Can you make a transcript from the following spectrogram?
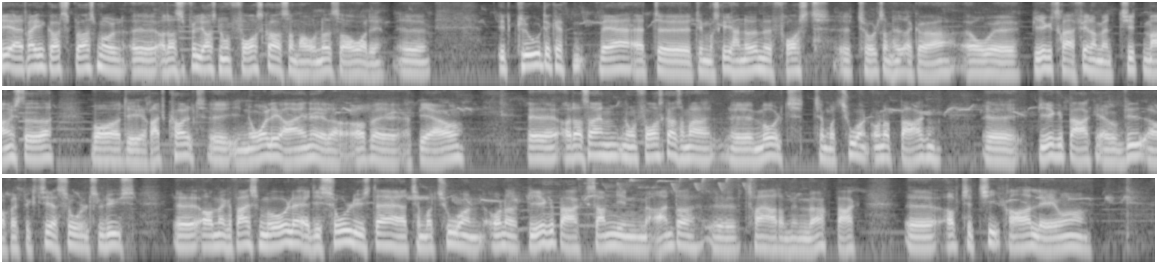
Det er et rigtig godt spørgsmål, øh, og der er selvfølgelig også nogle forskere, som har undret sig over det. Øh, et clue, det kan være, at øh, det måske har noget med frosttålsomhed at gøre. Og birketræer finder man tit mange steder, hvor det er ret koldt, i nordlige egne eller op ad bjerge. Og der er så en, nogle forskere, som har målt temperaturen under barken. Birkebark er jo hvid og reflekterer solens lys, Øh, og man kan faktisk måle, at i sollys, der er temperaturen under birkebark sammenlignet med andre øh, træarter med mørk bark øh, op til 10 grader lavere.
